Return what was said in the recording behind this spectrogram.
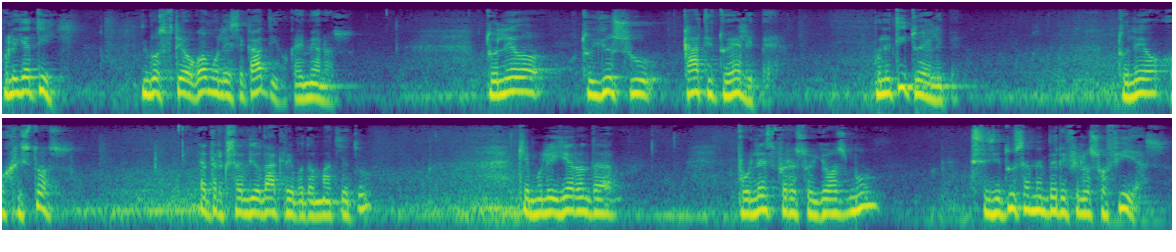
μου λέει γιατί μήπως φταίω εγώ μου λέει σε κάτι ο καημένος. Του λέω του γιού σου κάτι του έλειπε. Μου λέει τι του έλειπε; Του λέω ο Χριστός. Έτρεξα δύο δάκρυα από τα μάτια του και μου λέει γέροντα πολλές φορές ο γιος μου συζητούσαμε περί φιλοσοφίας.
